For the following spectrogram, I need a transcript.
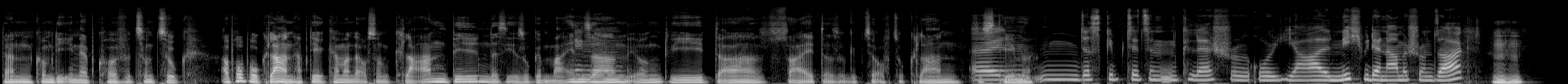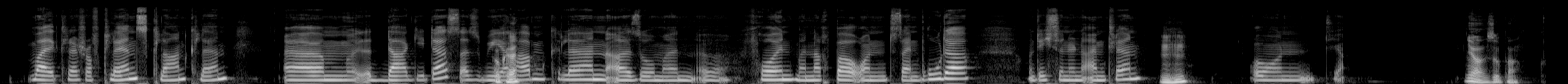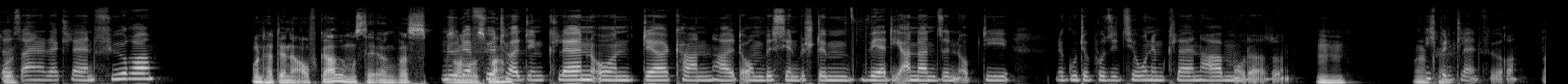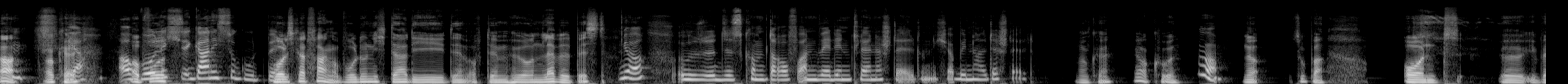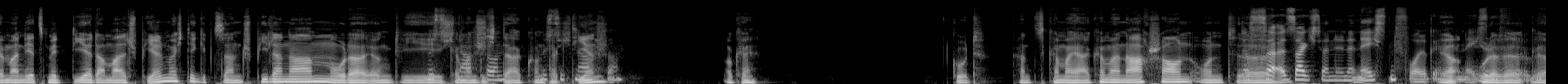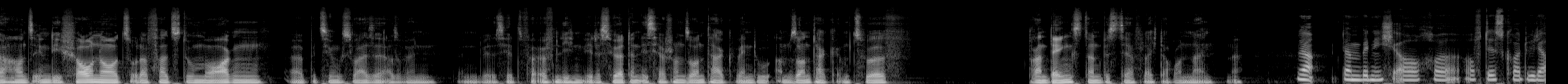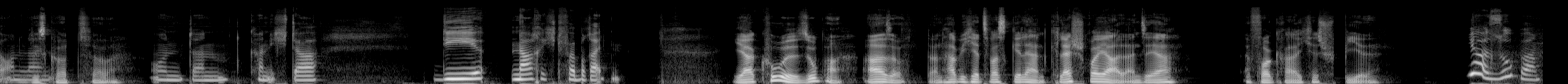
dann kommen die In-App-Käufe zum Zug. Apropos Clan, habt ihr, kann man da auch so einen Clan bilden, dass ihr so gemeinsam irgendwie da seid? Also gibt's ja oft so Clan-Systeme. Ähm, das gibt jetzt in Clash Royale nicht, wie der Name schon sagt. Mhm. Weil Clash of Clans, Clan, Clan, ähm, da geht das. Also wir Okay. haben Clan, also mein äh, Freund, mein Nachbar und sein Bruder und ich sind in einem Clan. Mhm. Und ja, Ja, super. Das Cool. ist einer der Clan-Führer. Und hat der eine Aufgabe? Muss der irgendwas Nö, der Besonderes führt machen? halt den Clan und der kann halt auch ein bisschen bestimmen, wer die anderen sind, ob die eine gute Position im Clan haben oder so. Mhm. Okay. Ich bin Clanführer. Ah, okay. Ja, obwohl, Obwohl- ich gar nicht so gut bin. Wollte ich gerade fragen, obwohl du nicht da die, die auf dem höheren Level bist. Ja, also das kommt darauf an, wer den Clan erstellt und ich habe ihn halt erstellt. Okay. Ja, cool. Ja, Ja, super. Und äh, wenn man jetzt mit dir da mal spielen möchte, gibt es da einen Spielernamen oder irgendwie ich kann man dich da ich kontaktieren? nachschauen. Okay. Gut. Kann's, kann man ja, können wir nachschauen und Das äh, sage ich dann in der nächsten Folge. Ja, nächsten oder wir, Folge. wir hauen es in die Show Notes oder falls du morgen, äh, beziehungsweise, also wenn, wenn wir das jetzt veröffentlichen, ihr das hört, dann ist ja schon Sonntag. Wenn du am Sonntag um 12 dran denkst, dann bist du ja vielleicht auch online. Ne? Ja, dann bin ich auch äh, auf Discord wieder online. Discord-Server. Und dann kann ich da die Nachricht verbreiten. Ja, cool, super. Also, dann habe ich jetzt was gelernt. Clash Royale, ein sehr erfolgreiches Spiel. Ja, super.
